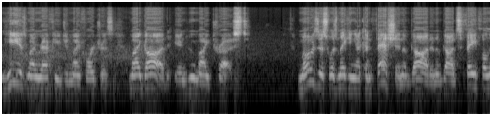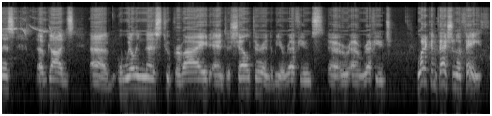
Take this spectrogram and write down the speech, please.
He is my refuge and my fortress, my God in whom I trust. Moses was making a confession of God and of God's faithfulness, of God's uh, willingness to provide and to shelter and to be a refuge, uh, a refuge. What a confession of faith.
